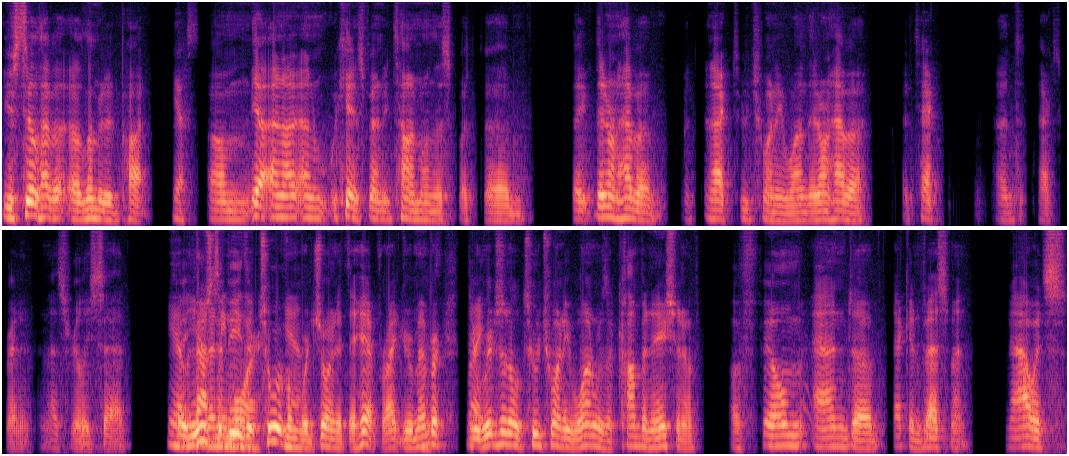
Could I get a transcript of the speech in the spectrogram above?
You still have a, a limited pot. Yes. Um, yeah, and, I, and we can't spend any time on this, but um, they, they don't have a, an Act 221. They don't have a, a tech a tax credit, and that's really sad. Yeah, it used to be the two of them Yeah. were joined at the hip, right? You remember the Right. original 221 was a combination of, of film and uh, tech investment. Now it's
